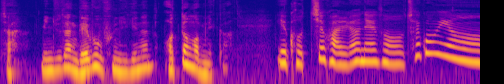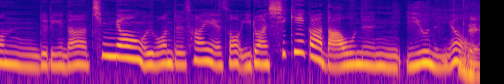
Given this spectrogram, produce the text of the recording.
자, 민주당 내부 분위기는 어떤 겁니까? 이 거치 관련해서 최고위원들이나 친명 의원들 사이에서 이러한 시기가 나오는 이유는요. 네.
